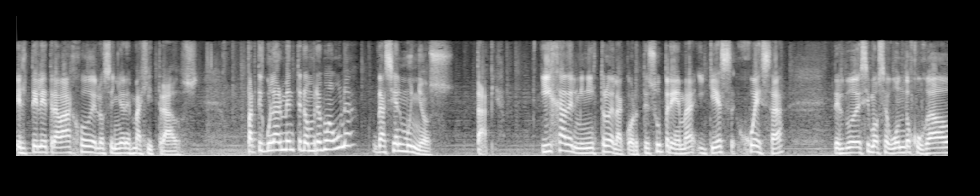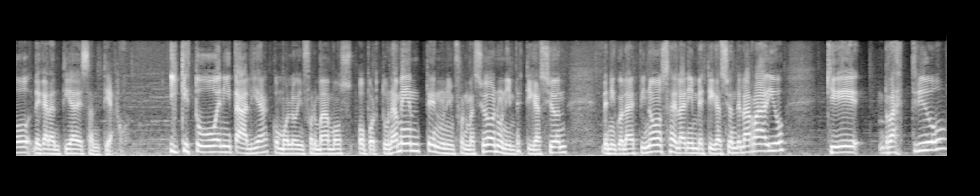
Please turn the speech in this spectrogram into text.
el teletrabajo de los señores magistrados. Particularmente nombremos a una, Graciela Muñoz Tapia, hija del ministro de la Corte Suprema y que es jueza del 12 Juzgado de Garantía de Santiago. Y que estuvo en Italia, como lo informamos oportunamente, en una información, una investigación de Nicolás Espinosa, del área de investigación de la radio, que rastreó,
